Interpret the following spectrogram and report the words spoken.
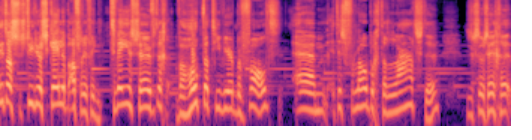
Dit was Studio Scale-up aflevering 72. We hopen dat hij weer bevalt. Um, het is voorlopig de laatste. Dus ik zou zeggen,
